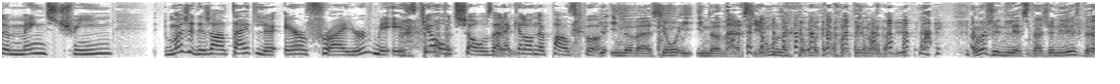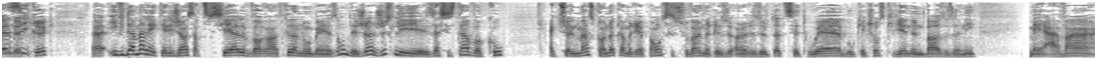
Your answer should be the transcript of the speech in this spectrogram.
le mainstream. Moi, j'ai déjà en tête le air fryer, mais est-ce qu'il y a autre chose à laquelle on ne pense pas? Il y a innovation et innovation, là. Faut pas capoter non plus. Mais moi, j'ai une liste, hein. J'ai une liste de, trucs. Euh, évidemment, l'intelligence artificielle va rentrer dans nos maisons. Déjà, juste les assistants vocaux. Actuellement, ce qu'on a comme réponse, c'est souvent une résu- un résultat de site web ou quelque chose qui vient d'une base de données. Mais avant,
